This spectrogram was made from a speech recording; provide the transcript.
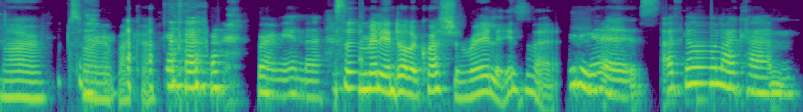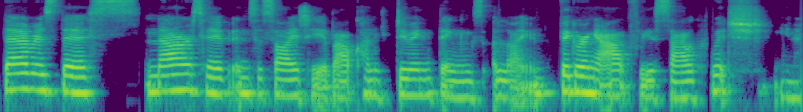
No, sorry, Rebecca. Throw me in there. It's a million dollar question, really, isn't it? It really is. I feel like um there is this narrative in society about kind of doing things alone, figuring it out for yourself, which, you know,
